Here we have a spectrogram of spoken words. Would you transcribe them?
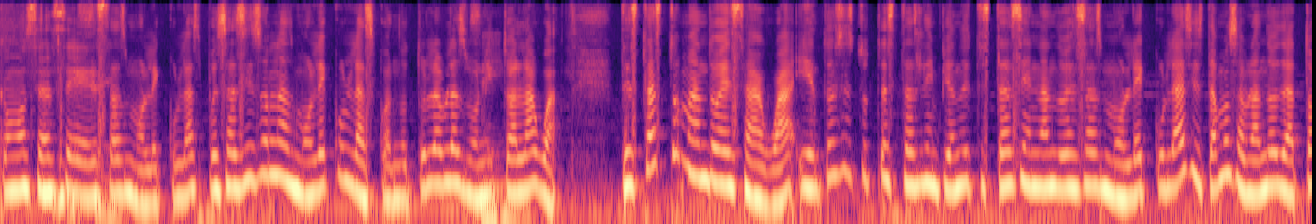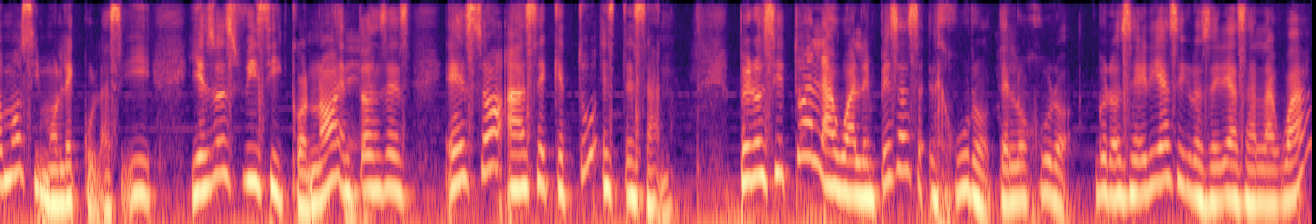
¿Cómo se hace esas moléculas? Pues así son las moléculas cuando tú le hablas bonito Sí. al agua. Te estás tomando esa agua y entonces tú te estás limpiando y te estás llenando de esas moléculas y estamos hablando de átomos y moléculas y, y eso es físico, ¿no? Sí. Entonces eso hace que tú estés sano. Pero si tú al agua le empiezas, juro, te lo juro, groserías y groserías al agua,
